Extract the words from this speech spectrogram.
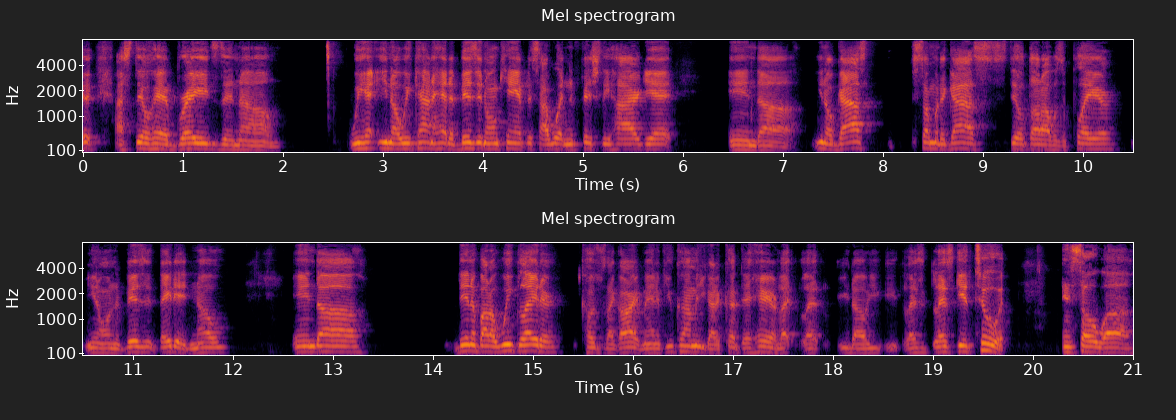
I still had braids, and um, we had, you know, we kind of had a visit on campus. I wasn't officially hired yet, and uh, you know, guys, some of the guys still thought I was a player. You know, on the visit, they didn't know. And uh, then about a week later, coach was like, all right, man, if you coming, you got to cut their hair. Let, let, you know, you, let's, let's get to it. And so uh,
